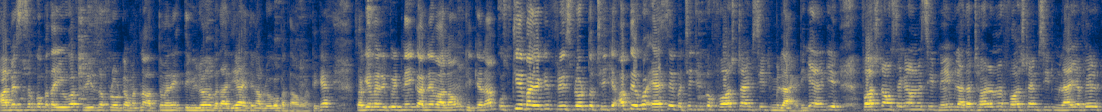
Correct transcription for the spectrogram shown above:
आप में से सबको पता ही होगा फ्रीज और फ्लोट का मतलब अब तो मैंने इतनी वीडियो में बता दिया आई थिंक आप लोगों को पता होगा, ठीक है? सो अगे मैं रिपीट नहीं करने वाला हूँ, ठीक है ना? उसके बाद फ्रीज फ्लोट तो ठीक है। अब देखो, ऐसे बच्चे जिनको फ़र्स्ट टाइम सीट मिला है, ठीक है? यानी कि फ़र्स्ट राउंड सेकंड राउंड में सीट नहीं मिला था थर्ड राउंड में फ़र्स्ट टाइम सीट मिला है, या फिर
